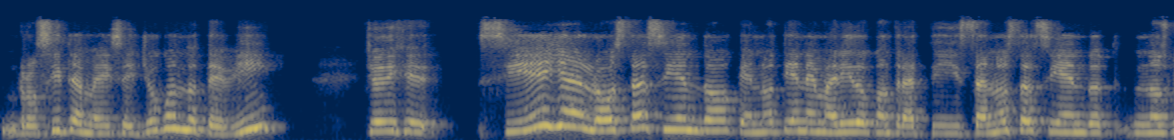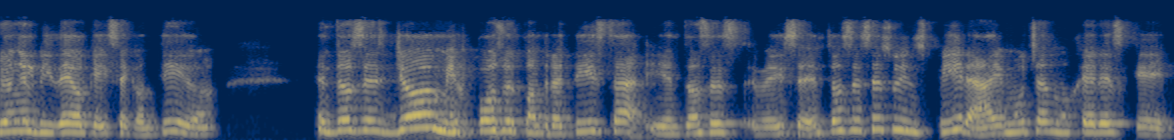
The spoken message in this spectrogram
Rosita me dice, yo cuando te vi, yo dije, si ella lo está haciendo, que no tiene marido contratista, no está haciendo, nos vio en el video que hice contigo. Entonces yo, mi esposo es contratista y entonces me dice, entonces eso inspira. Hay muchas mujeres que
